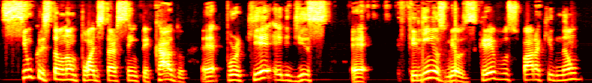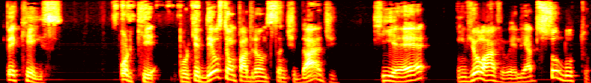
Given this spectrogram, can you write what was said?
se um cristão não pode estar sem pecado? É, porque ele diz: é, Filhinhos meus, escrevo-os para que não pequeis. Por quê? Porque Deus tem um padrão de santidade que é inviolável, ele é absoluto.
